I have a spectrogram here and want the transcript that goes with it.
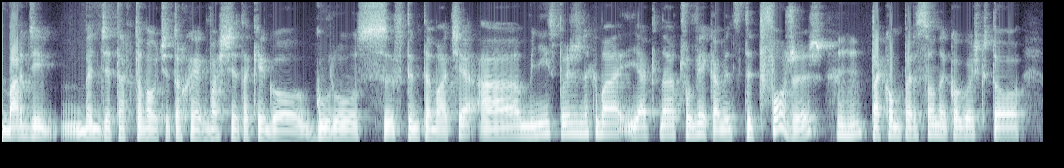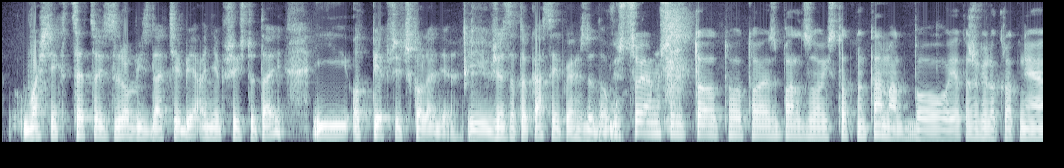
bardziej będzie traktował cię trochę jak właśnie takiego guru z, w tym temacie, a mniej spojrzysz na chyba jak na człowieka, więc ty tworzysz taką personę kogoś, kto właśnie chce coś zrobić dla ciebie, a nie przyjść tutaj i odpieprzyć szkolenie i wziąć za to kasę i pojechać do domu. Wiesz co, ja myślę, że to, to, to jest bardzo istotny temat, bo ja też wielokrotnie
